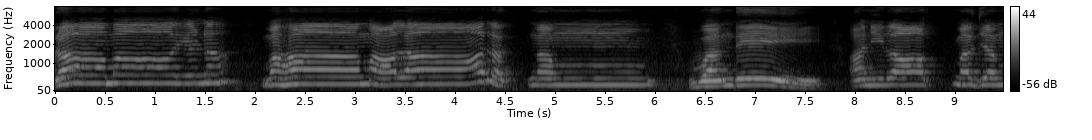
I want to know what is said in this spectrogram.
रामायण महामालारत्नं वंदे अनिलात्मजं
